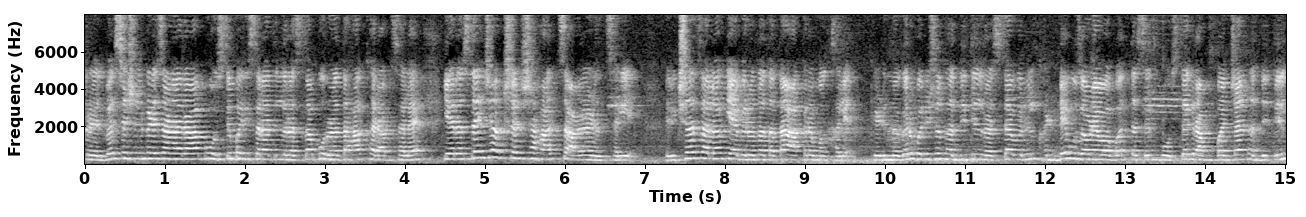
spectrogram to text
रेल्वे स्टेशनकडे जाणारा भोसते परिसरातील रस्ता पूर्णतः खराब झालाय. या रस्त्याची अक्षरशः चाळणच झाली रिक्षा चालक या विरोधात आता आक्रमक झाले. खेड नगर परिषद हद्दीतील रस्त्यावरील खड्डे बुजवण्याबाबत तसेच भोसते ग्रामपंचायत हद्दीतील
